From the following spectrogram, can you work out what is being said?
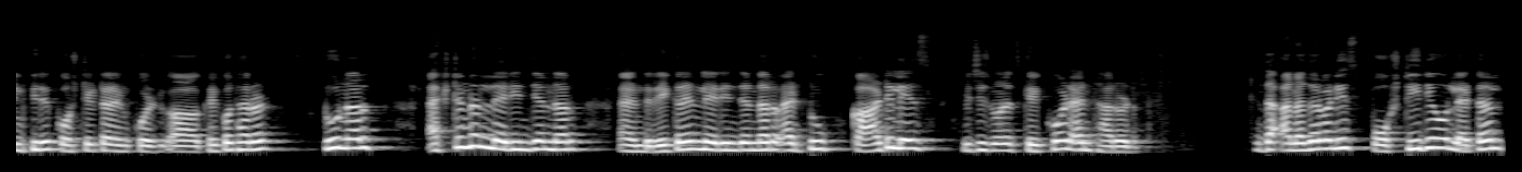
inferior constrictor and cricothyroid two nerves external laryngeal nerve and recurrent laryngeal nerve and two cartilage which is known as cricoid and thyroid the another one is posterior lateral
